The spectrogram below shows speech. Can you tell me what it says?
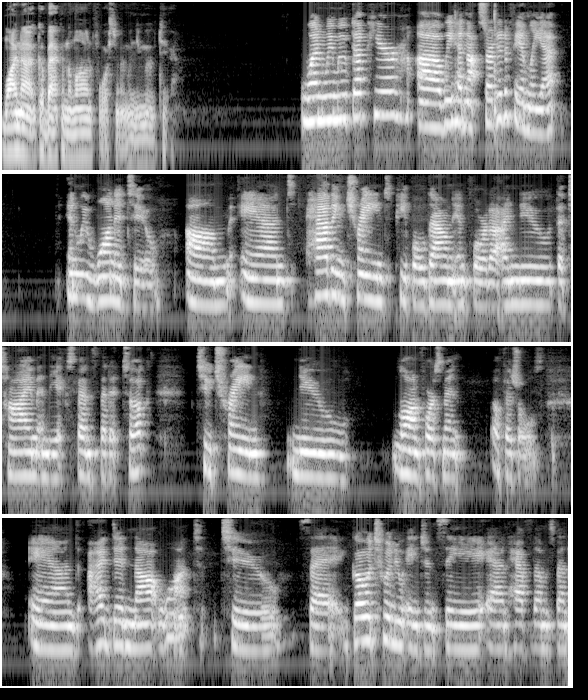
Why not go back into law enforcement when you moved here? When we moved up here, uh, we had not started a family yet, and we wanted to. Um, and having trained people down in Florida, I knew the time and the expense that it took to train new law enforcement officials. And I did not want to say, go to a new agency and have them spend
